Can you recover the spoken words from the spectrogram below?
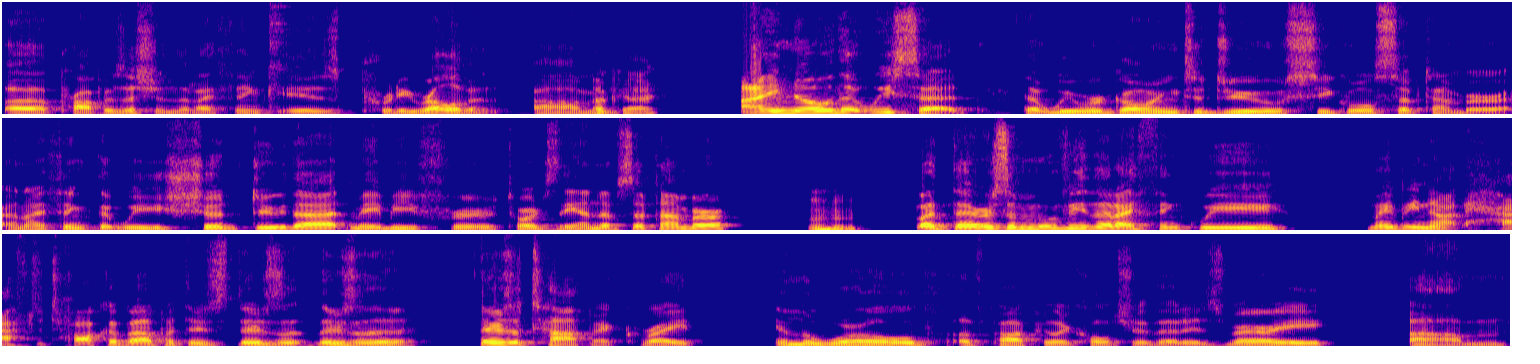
a proposition that I think is pretty relevant. Um, Okay, I know that we said that we were going to do sequel September, and I think that we should do that maybe for towards the end of September. Mhm. But there's a movie that I think we maybe not have to talk about, but there's there's a there's a there's a topic right in the world of popular culture that is very um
